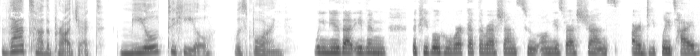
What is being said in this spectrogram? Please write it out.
That's how the project, Meal to Heal, was born. We knew that even the people who work at the restaurants, who own these restaurants, are deeply tied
